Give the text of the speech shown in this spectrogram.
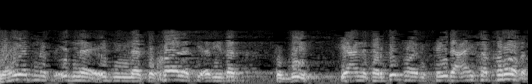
وهي ابن ابن ابنة خالة أبي بكر الصديق. يعني تربطها بالسيدة عائشة قرابة.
